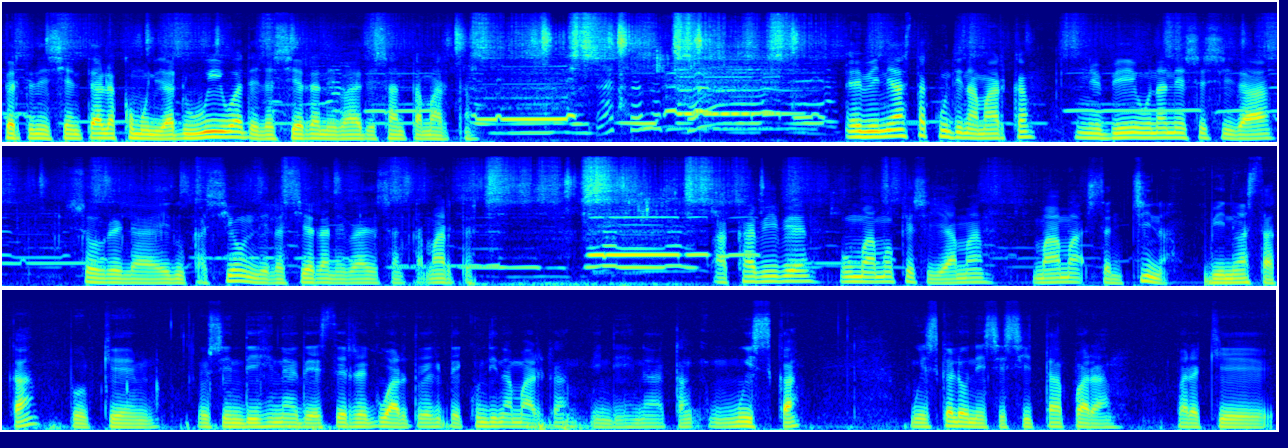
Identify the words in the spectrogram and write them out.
perteneciente a la comunidad Huiwa de la Sierra Nevada de Santa Marta. Eh, vine hasta Cundinamarca y vi una necesidad sobre la educación de la Sierra Nevada de Santa Marta. Acá vive un mamo que se llama Mama Sanchina. Vino hasta acá porque los indígenas de este resguardo de Cundinamarca, indígena Muisca, Muisca lo necesita para, para que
